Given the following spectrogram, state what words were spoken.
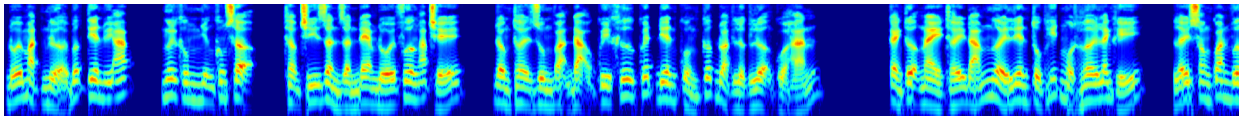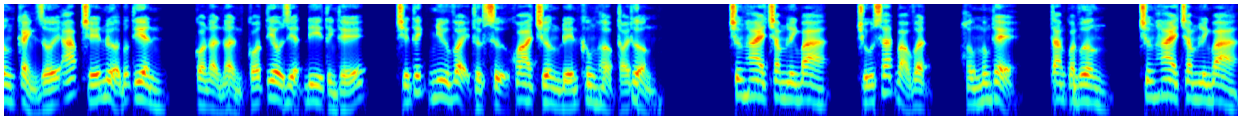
đối mặt nửa bước tiên uy áp, ngươi không những không sợ, thậm chí dần dần đem đối phương áp chế, đồng thời dùng vạn đạo quy khư quyết điên cuồng cướp đoạt lực lượng của hắn. Cảnh tượng này thấy đám người liên tục hít một hơi lanh khí, lấy xong quan vương cảnh giới áp chế nửa bước tiên, còn ẩn ẩn có tiêu diệt đi tình thế, chiến tích như vậy thực sự khoa trương đến không hợp t h ó i thưởng chương hai trăm linh ba, chú sát bảo vật, hồng mông thể, tam quan vương. Chương hai trăm linh ba,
